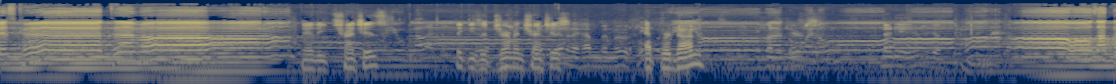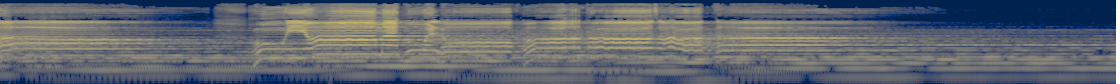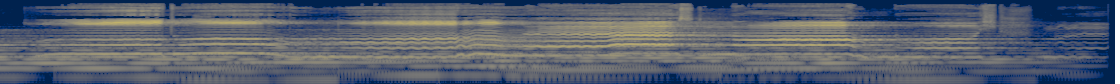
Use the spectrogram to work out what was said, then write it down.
They're the trenches. I think these are German trenches at Verdun. Oui, on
